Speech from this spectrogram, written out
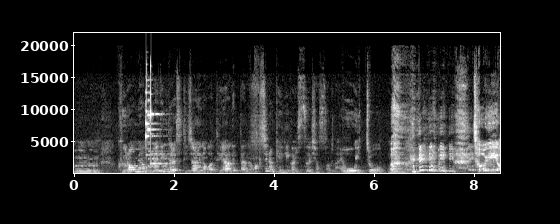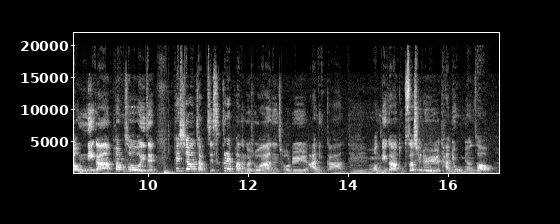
음, 그러면 웨딩드레스 디자이너가 돼야겠다는 확실한 계기가 있으셨었나요? 오 있죠. 저희 언니가 평소 이제 패션 잡지 스크랩 하는 걸 좋아하는 저를 아니까 음. 언니가 독서실을 다녀오면서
